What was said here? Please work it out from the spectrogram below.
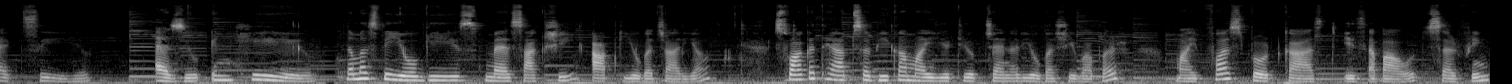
exhale as you inhale. नमस्ते योगीज मैं साक्षी, आपकी योगाचार्य। स्वागत है आप सभी का my YouTube channel yoga Shiva पर। My first broadcast is about surfing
